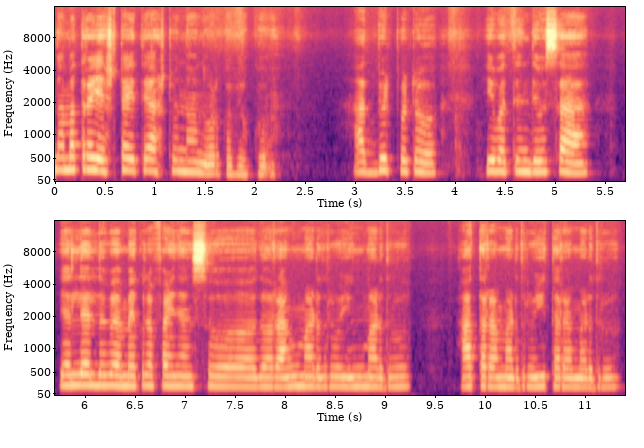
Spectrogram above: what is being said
ನಮ್ಮ ಹತ್ರ ಎಷ್ಟೈತೆ ಅಷ್ಟನ್ನು ನಾವು ನೋಡ್ಕೋಬೇಕು. ಅದು ಬಿಟ್ಬಿಟ್ಟು ಇವತ್ತಿನ ದಿವಸ ಎಲ್ಲೆಲ್ಲೂ ಮೈಕ್ರೋ ಫೈನಾನ್ಸು ಅದವ್ರು ಹಂಗೆ ಮಾಡಿದ್ರು, ಹಿಂಗೆ ಮಾಡಿದ್ರು, ಆ ಥರ ಮಾಡಿದ್ರು, ಈ ಥರ ಮಾಡಿದ್ರು.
